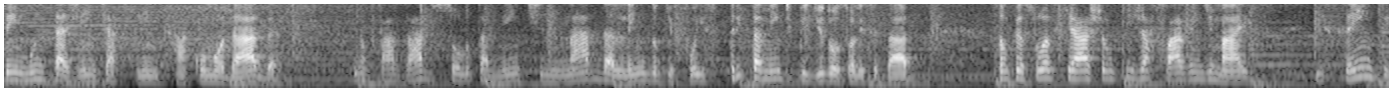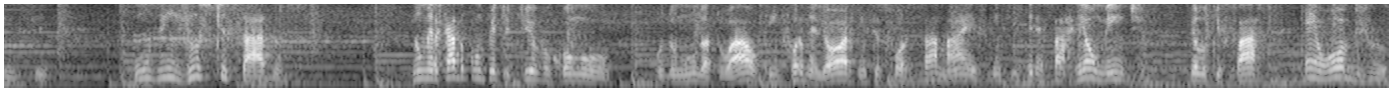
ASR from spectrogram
Tem muita gente assim, acomodada, que não faz absolutamente nada além do que foi estritamente pedido ou solicitado. São pessoas que acham que já fazem demais e sentem-se uns injustiçados. Num mercado competitivo como o do mundo atual, quem for melhor, quem se esforçar mais, quem se interessar realmente pelo que faz, é óbvio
